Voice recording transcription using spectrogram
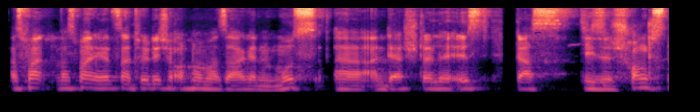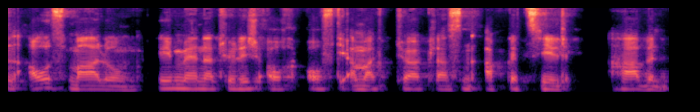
Was man, was man jetzt natürlich auch nochmal sagen muss äh, an der Stelle ist, dass diese Chancenausmalung primär natürlich auch auf die Amateurklassen abgezielt haben.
